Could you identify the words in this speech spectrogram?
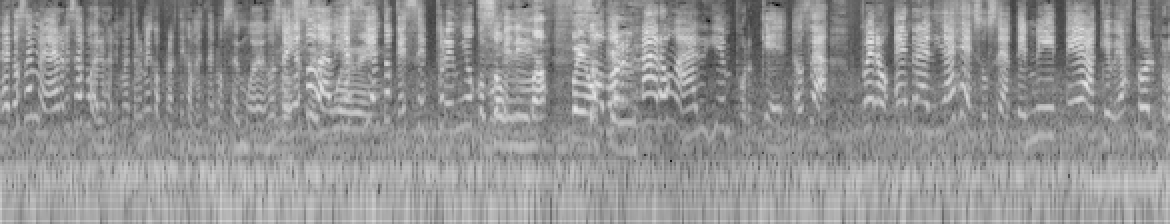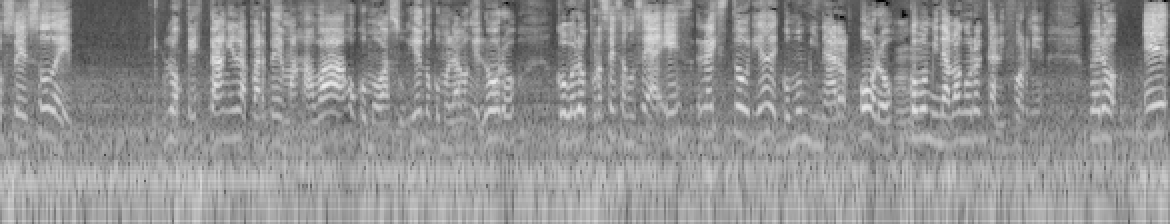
Entonces me da risa porque los animatrónicos prácticamente no se mueven. O sea, No yo se todavía mueven. siento que ese premio como Son que más feos que el- sobornaron a alguien porque, o sea, pero en realidad es eso, o sea, te mete a que veas todo el proceso de los que están en la parte de más abajo, cómo va subiendo, cómo lavan el oro, cómo lo procesan. O sea, es la historia de cómo minar oro, Ujú. cómo minaban oro en California. Pero es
